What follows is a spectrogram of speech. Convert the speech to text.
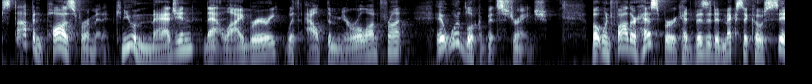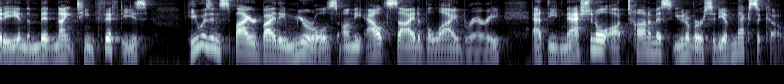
stop and pause for a minute. Can you imagine that library without the mural on front? It would look a bit strange. But when Father Hesburgh had visited Mexico City in the mid 1950s, he was inspired by the murals on the outside of the library at the National Autonomous University of Mexico.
